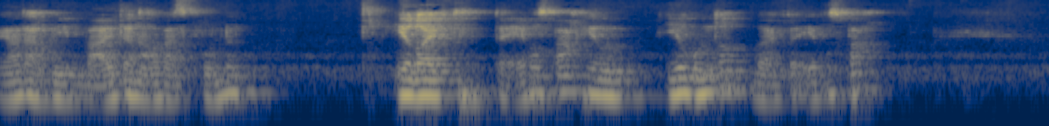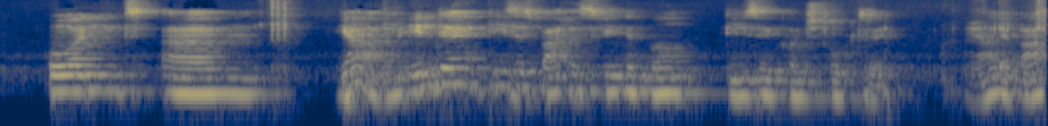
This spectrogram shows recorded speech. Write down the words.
Ja, da habe ich im Wald dann auch was gefunden. Hier läuft der Ebersbach, hier, hier runter läuft der Ebersbach. Und ähm, ja, am Ende dieses Baches findet man diese Konstrukte. Ja, der Bach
